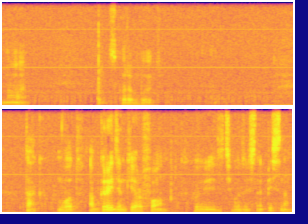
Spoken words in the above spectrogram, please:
но скоро будет. Так, вот, upgrading your phone, как вы видите, вот здесь написано.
